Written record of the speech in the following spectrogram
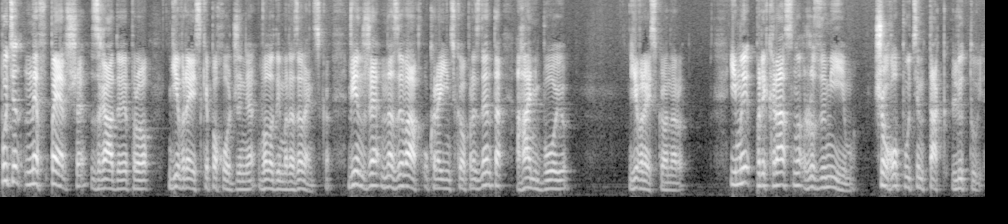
Путін не вперше згадує про єврейське походження Володимира Зеленського. Він вже називав українського президента ганьбою єврейського народу. І ми прекрасно розуміємо, чого Путін так лютує.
